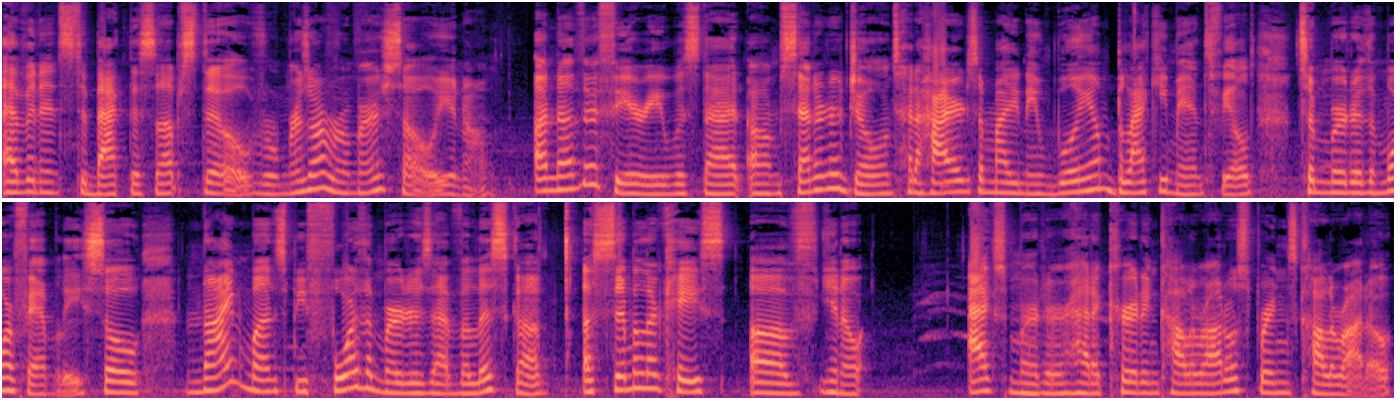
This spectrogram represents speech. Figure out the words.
evidence to back this up. Still, rumors are rumors, so you know. Another theory was that um, Senator Jones had hired somebody named William Blackie Mansfield to murder the Moore family. So, nine months before the murders at Villisca, a similar case of, you know, axe murder had occurred in Colorado Springs, Colorado.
